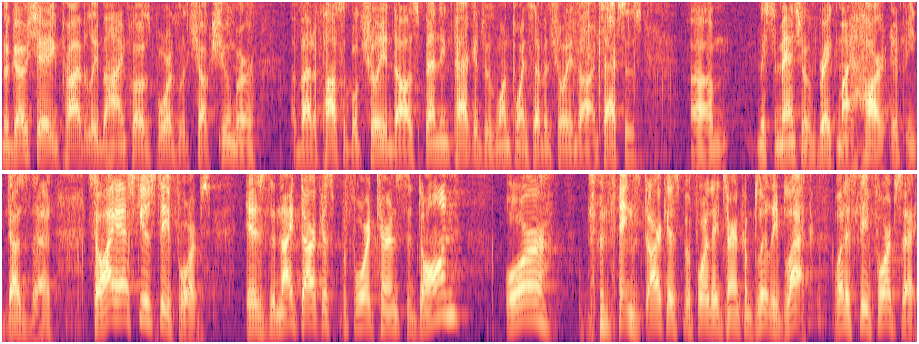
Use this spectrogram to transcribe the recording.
negotiating privately behind closed doors with Chuck Schumer about a possible trillion dollar spending package with $1.7 trillion in taxes. Um, Mr. Manchin would break my heart if he does that. So I ask you, Steve Forbes, is the night darkest before it turns to dawn, or things darkest before they turn completely black? What does Steve Forbes say?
